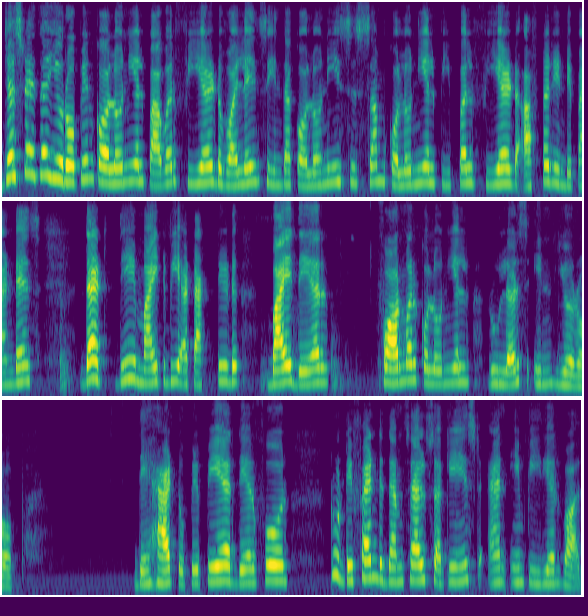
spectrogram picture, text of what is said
just as the European colonial power feared violence in the colonies, some colonial people feared after independence that they might be attacked by their former colonial rulers in Europe. They had to prepare, therefore, to defend themselves against an imperial wall.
